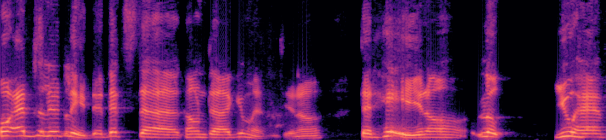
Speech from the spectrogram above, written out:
Oh, absolutely. That's the counter argument, you know, that, hey, you know, look, you have,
